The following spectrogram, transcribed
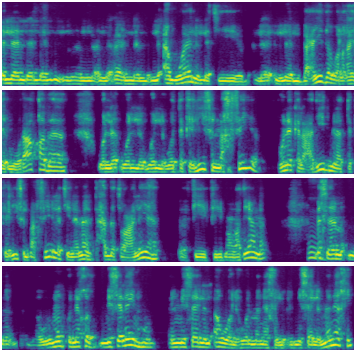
ال ال ال الأموال التي البعيدة والغير مراقبة والتكاليف المخفية. هناك العديد من التكاليف المخفية التي لنا نتحدث عليها في في مواضيعنا. مثلا ممكن نأخذ مثالين هم المثال الأول هو المناخ المثال المناخي.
